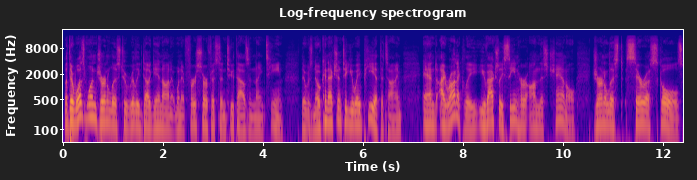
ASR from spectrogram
But there was one journalist who really dug in on it when it first surfaced in 2019. There was no connection to UAP at the time, and ironically, you've actually seen her on this channel, journalist Sarah Scoles,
